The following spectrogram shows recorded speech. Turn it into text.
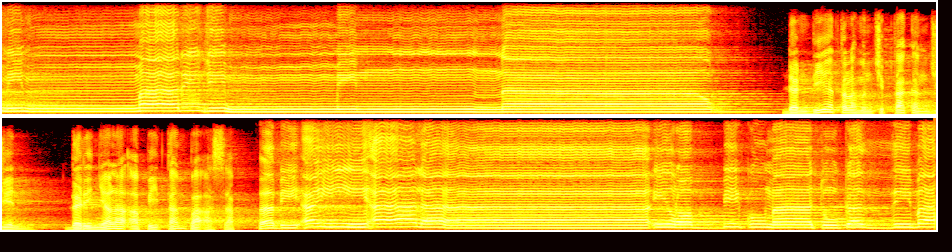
من مارج من نار Dan dia telah menciptakan jin dari nyala api tanpa asap فبأي آلاء ربكما تكذبان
